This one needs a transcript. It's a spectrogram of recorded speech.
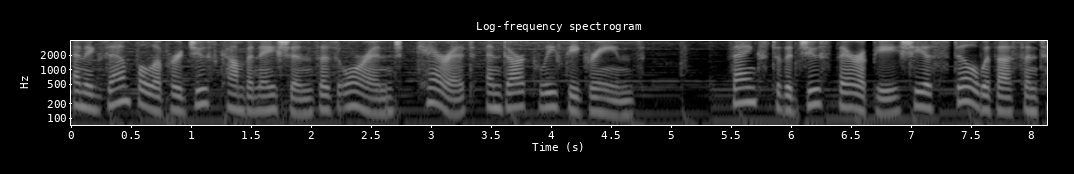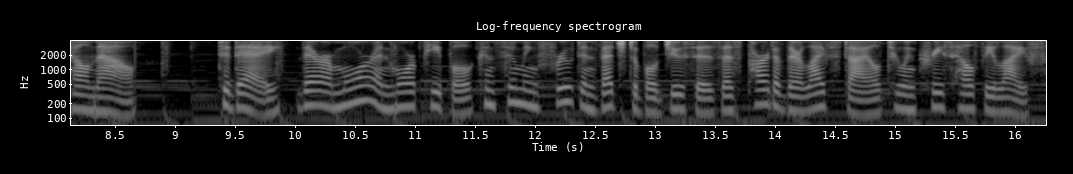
An example of her juice combinations is orange, carrot, and dark leafy greens. Thanks to the juice therapy she is still with us until now. Today, there are more and more people consuming fruit and vegetable juices as part of their lifestyle to increase healthy life.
